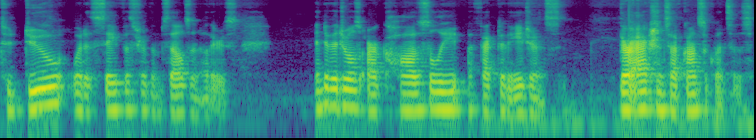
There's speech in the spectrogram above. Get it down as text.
to do what is safest for themselves and others. Individuals are causally effective agents their actions have consequences.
